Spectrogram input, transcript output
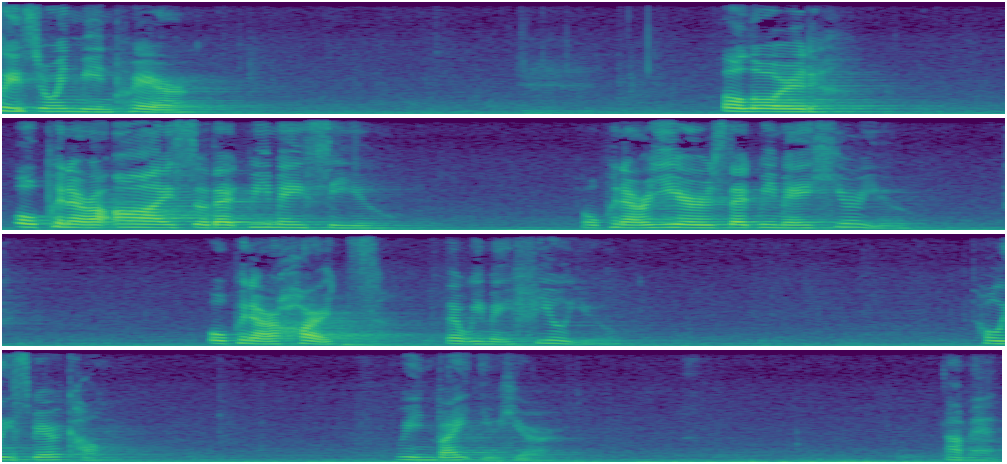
Please join me in prayer. O Lord, open our eyes so that we may see you. Open our ears that we may hear you. Open our hearts that we may feel you. Holy Spirit, come. We invite you here. Amen.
